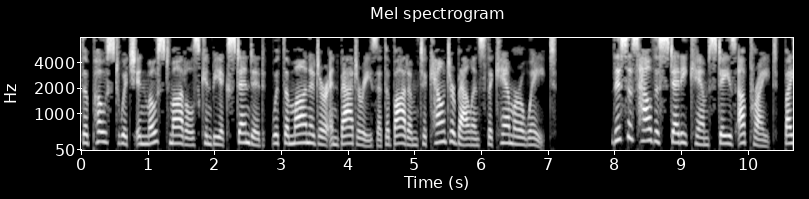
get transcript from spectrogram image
the post which in most models can be extended, with the monitor and batteries at the bottom to counterbalance the camera weight. This is how the Steadicam stays upright, by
